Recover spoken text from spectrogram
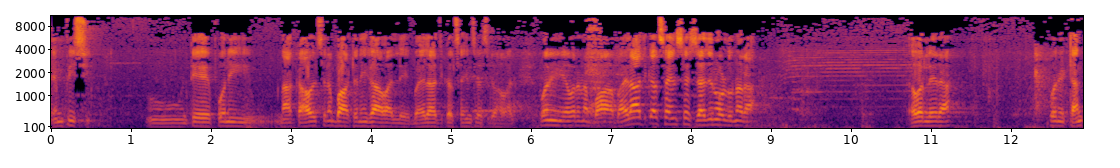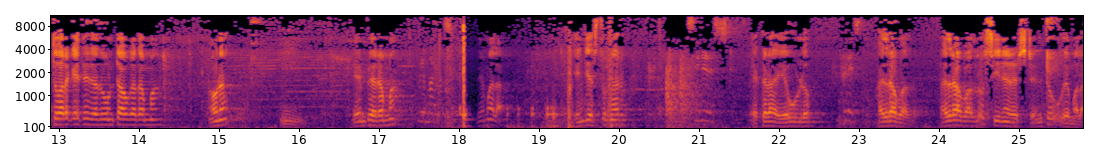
ఎంపీసీ అంటే పోనీ నాకు కావాల్సిన బాటనీ కావాలి బయలాజికల్ సైన్సెస్ కావాలి. పోనీ ఎవరైనా బయలాజికల్ సైన్సెస్ చదివిన వాళ్ళు ఉన్నారా? ఎవరు లేరా? పోనీ టెన్త్ వరకు అయితే చదువుంటావు కదమ్మా. అవునా. ఏం పేరమ్మా? విమల. ఏం చేస్తున్నారు? ఎక్కడ? ఏ ఊళ్ళో? హైదరాబాద్ హైదరాబాద్. లో senior assistant Vimala.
